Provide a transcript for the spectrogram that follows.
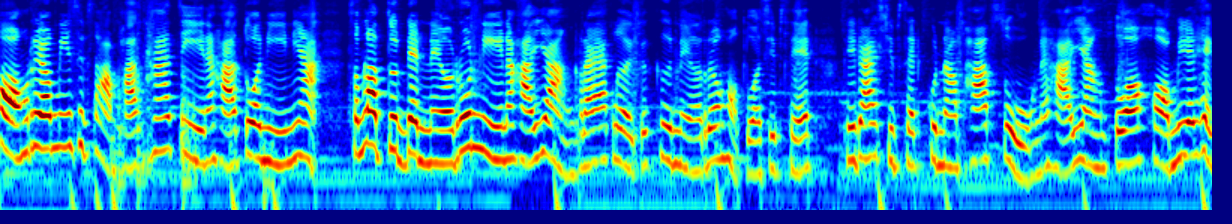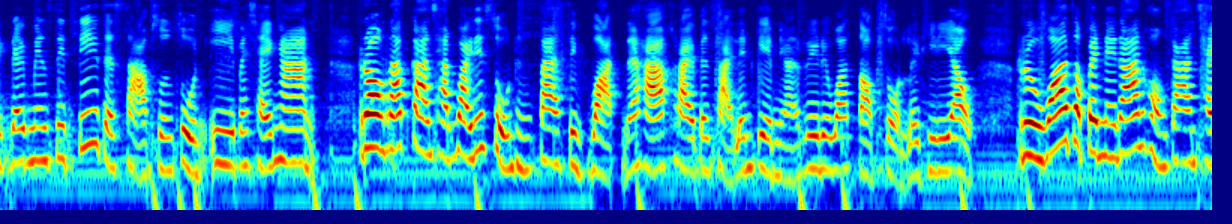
ของ Realme 13 Plus 5G นะคะ ตัวนี้เนี่ยสำหรับจุดเด่นในรุ่นนี้นะคะ อย่างแรกเลยก็คือในเรื่องของตัวชิปเซตที่ได้ชิปเซตคุณภาพสูงนะคะ อย่างตัวของ MediaTek Dimensity 7300E ไปใช้งาน รองรับการชาร์จไวที่สูงถึง 80 วัตต์นะคะ ใครเป็นสายเล่นเกมเนี่ยเรียกได้ว่าตอบโจทย์เลยทีเดียว หรือว่าจะเป็นในด้านของการใช้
